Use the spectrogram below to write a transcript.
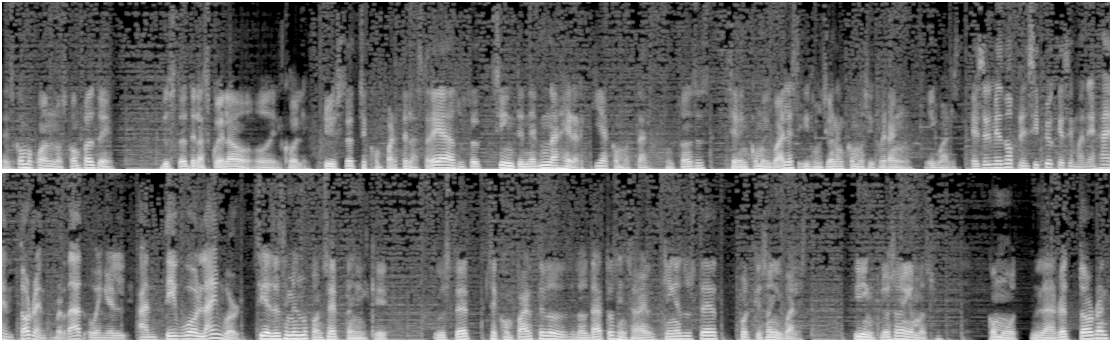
Es como con los compas de, de usted de la escuela o, del cole. Que usted se comparte las tareas, usted sin tener una jerarquía como tal. Entonces se ven como iguales y funcionan como si fueran iguales. Es el mismo principio que se maneja en Torrent, ¿verdad? O en el antiguo LimeWare. Sí, es ese mismo concepto en el que usted se comparte los, los datos sin saber quién es usted porque son iguales. Y incluso, digamos, como la red torrent,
